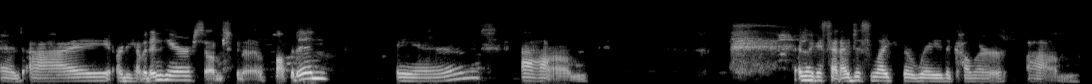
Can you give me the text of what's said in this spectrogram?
And I already have it in here, so I'm just gonna pop it in. And, um, and like I said, I just like the way the color um,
